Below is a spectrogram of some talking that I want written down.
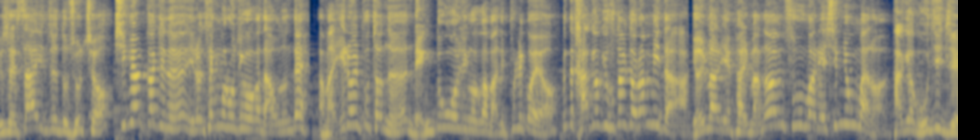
요새 사이즈도 좋죠. 12월까지는 이런 생물 오징어가 나오는데 아마 1월부터는 냉동 오징어가 많이 풀릴 거예요. 근데 가격이 후덜덜합니다. 10마리에 8만원, 20마리에 16만원. 가격 오지지.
